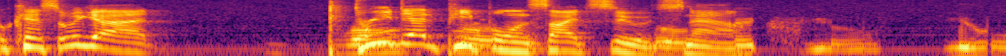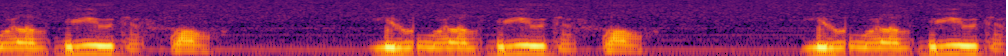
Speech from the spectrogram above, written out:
Okay, so we got three dead people inside suits now. you. You will beautiful. You will beautiful. You will beautiful.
